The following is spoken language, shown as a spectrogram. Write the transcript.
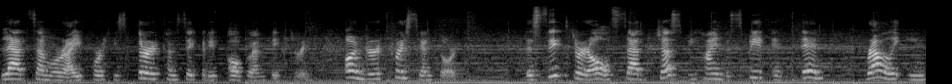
Last Samurai for his third consecutive Oaklawn victory, under Christian Torres. The six-year-old sat just behind the speed and then rallied in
